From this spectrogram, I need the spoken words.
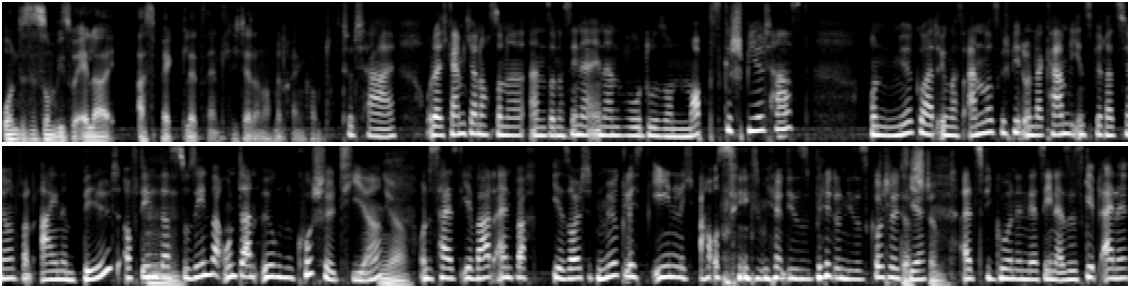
und es ist so ein visueller Aspekt letztendlich, der da noch mit reinkommt. Total. Oder ich kann mich auch noch so eine, an so eine Szene erinnern, wo du so einen Mops gespielt hast und Mirko hat irgendwas anderes gespielt und da kam die Inspiration von einem Bild, auf dem mhm. das zu sehen war und dann irgendein Kuscheltier. Ja. Und das heißt, ihr wart einfach, ihr solltet möglichst ähnlich aussehen wie dieses Bild und dieses Kuscheltier als Figuren in der Szene. Also es gibt eine,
